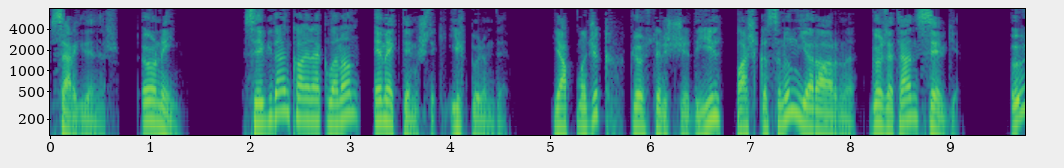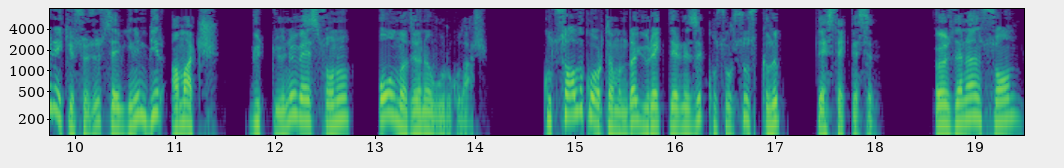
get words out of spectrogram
sergilenir. Örneğin, sevgiden kaynaklanan emek demiştik ilk bölümde. Yapmacık, gösterişçi değil, başkasının yararını gözeten sevgi. Öyle ki sözü sevginin bir amaç güttüğünü ve sonu olmadığını vurgular. Kutsallık ortamında yüreklerinizi kusursuz kılıp desteklesin. Özlenen son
